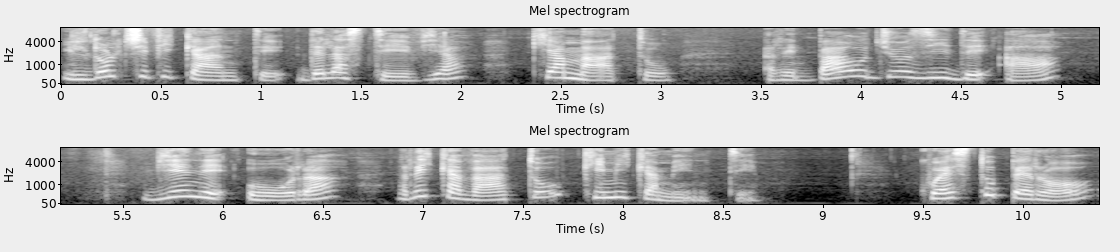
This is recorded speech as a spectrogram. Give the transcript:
il dolcificante della stevia, chiamato Rebaudioside A, viene ora ricavato chimicamente. Questo però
